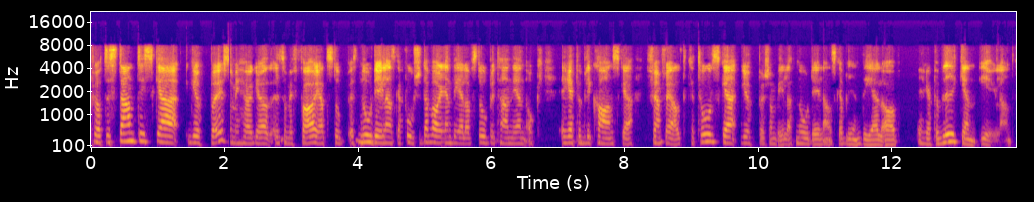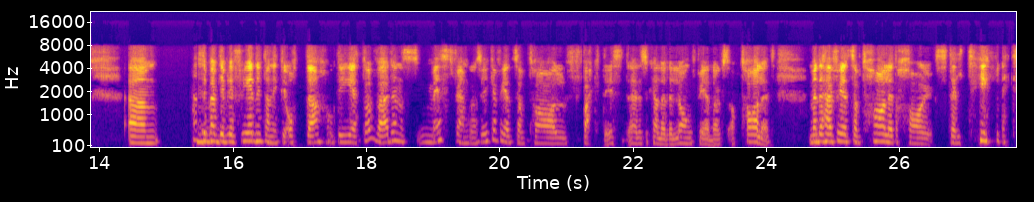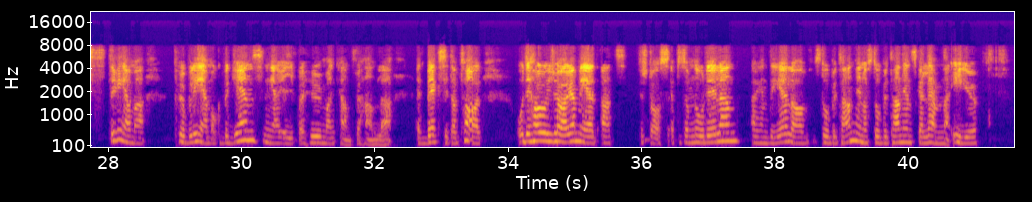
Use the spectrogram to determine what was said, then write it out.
protestantiska grupper som i hög grad som är för att Nordirland ska fortsätta vara en del av Storbritannien och republikanska, framförallt katolska grupper som vill att Nordirland ska bli en del av republiken Irland. Um, det, det blev fred 1998 och det är ett av världens mest framgångsrika fredsavtal faktiskt, eh, det så kallade långfredagsavtalet. Men det här fredsavtalet har ställt till extrema problem och begränsningar i för hur man kan förhandla ett Brexit-avtal. Och det har att göra med att förstås eftersom Nordirland är en del av Storbritannien och Storbritannien ska lämna EU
